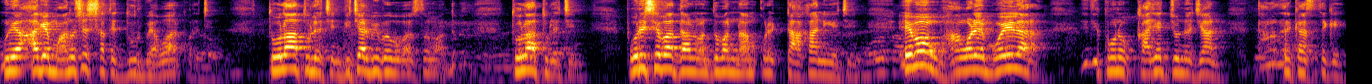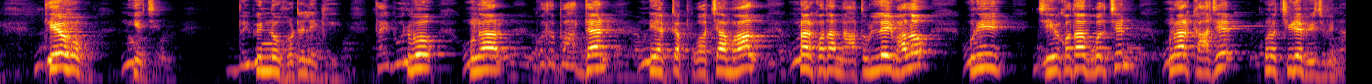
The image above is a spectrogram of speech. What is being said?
উনি আগে মানুষের সাথে দুর্ব্যবহার করেছেন। তোলা তুলেছেন, বিচার বিভাগ ব্যবস্থার মাধ্যমে তোলা তুলেছেন। পরিষেবা দান দেওয়ার নাম করে টাকা নিয়েছেন। এবং ভাঙড়ের মহিলারা যদি কোনো কাজের জন্য যান তাদের কাছ থেকে দেহ নিয়েছেন। বিভিন্ন হোটেলে গিয়ে। তাই বলব ওনার কথা বাদ দেন, উনি একটা পচা মাল ওনার কথা না তুললেই ভালো। উনি যে কথা বলছেন ওনার কাজে কোনো চিড়ে ভেজবে না।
